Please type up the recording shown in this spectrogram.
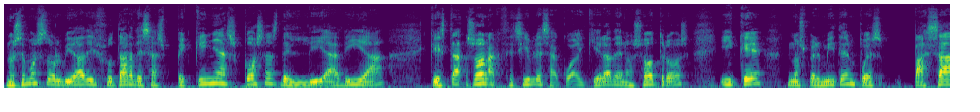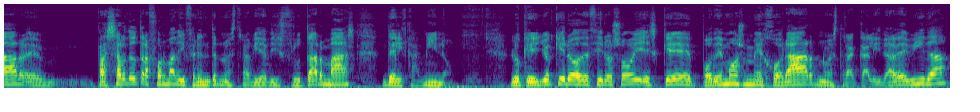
nos hemos olvidado de disfrutar de esas pequeñas cosas del día a día que son accesibles a cualquiera de nosotros y que nos permiten, pues, pasar, eh, pasar de otra forma diferente en nuestra vida, disfrutar más del camino. Lo que yo quiero deciros hoy es que podemos mejorar nuestra calidad de vida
